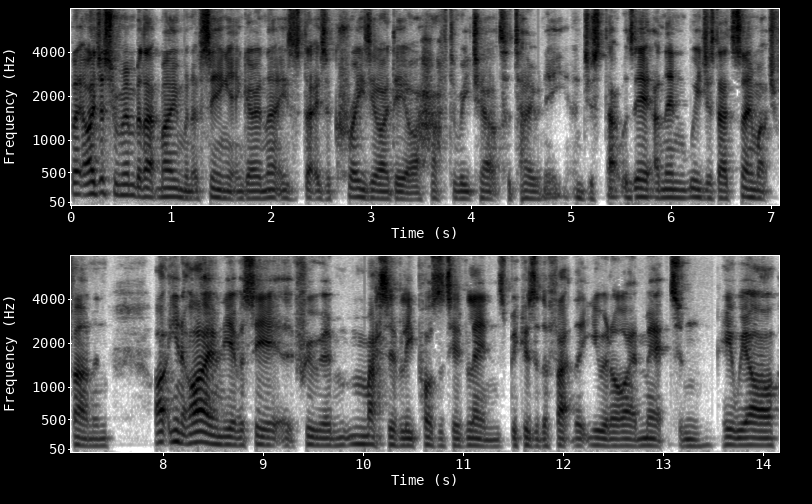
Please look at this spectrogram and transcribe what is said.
but I just remember that moment of seeing it and going, "That is that is a crazy idea. I have to reach out to Tony." And just that was it. And then we just had so much fun. And I, you know, I only ever see it through a massively positive lens because of the fact that you and I met, and here we are,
